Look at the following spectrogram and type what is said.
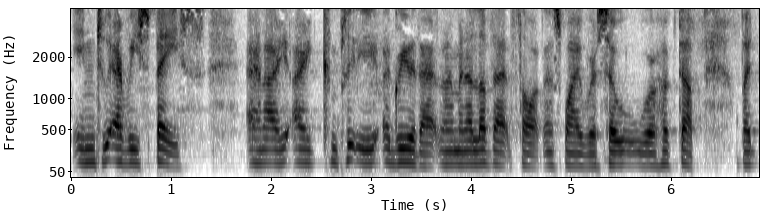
into every space, and I, I completely agree with that. And I mean, I love that thought. That's why we're so we're hooked up. But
